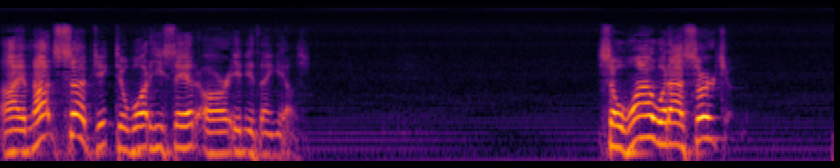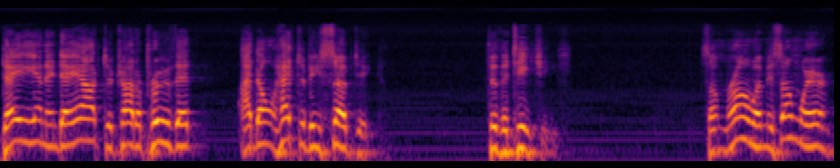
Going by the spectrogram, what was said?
I am not subject to what he said or anything else. So why would I search day in and day out to try to prove that I don't have to be subject to the teachings? Something wrong with me somewhere.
